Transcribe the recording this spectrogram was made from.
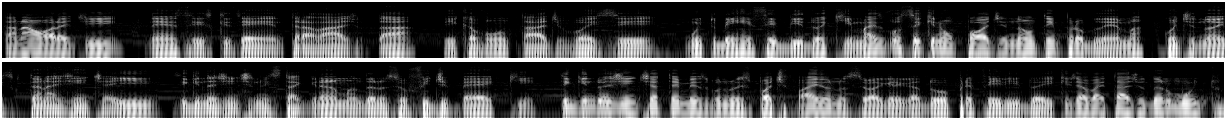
tá na hora de, né, se vocês quiserem entrar lá, ajudar, fica à vontade, vai ser muito bem recebido aqui. Mas você que não pode, não tem problema. Continua escutando a gente aí, seguindo a gente no Instagram, mandando seu feedback, seguindo a gente até mesmo no Spotify ou no seu agregador preferido aí, que já vai estar ajudando muito,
